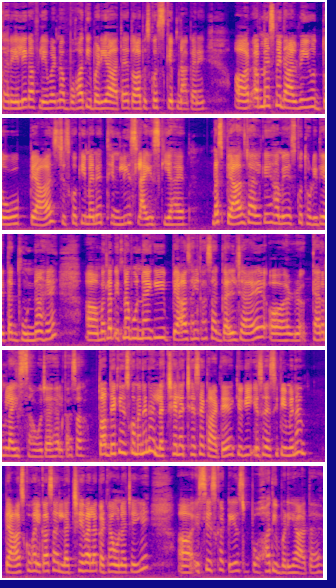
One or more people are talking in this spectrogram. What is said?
करेले का फ्लेवर ना बहुत ही बढ़िया आता है तो आप इसको स्किप ना करें। और अब मैं इसमें डाल रही हूँ दो प्याज जिसको कि मैंने थिनली स्लाइस किया है। बस प्याज डाल के हमें इसको थोड़ी देर तक भूनना है। आ, मतलब इतना भूनना है कि प्याज हल्का सा गल जाए और कैरमलाइज सा हो जाए हल्का सा। तो आप देखें इसको मैंने ना लच्छे लच्छे से काटे हैं क्योंकि इस रेसिपी में ना प्याज को हल्का सा लच्छे वाला कटा होना चाहिए। आ, इससे इसका टेस्ट बहुत ही बढ़िया आता है।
